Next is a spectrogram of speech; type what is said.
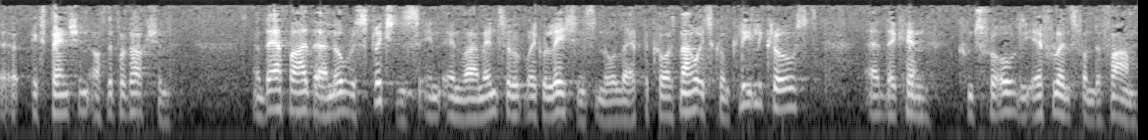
uh, expansion of the production. And thereby there are no restrictions in environmental regulations and all that, because now it's completely closed and they can control the effluents from the farm.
